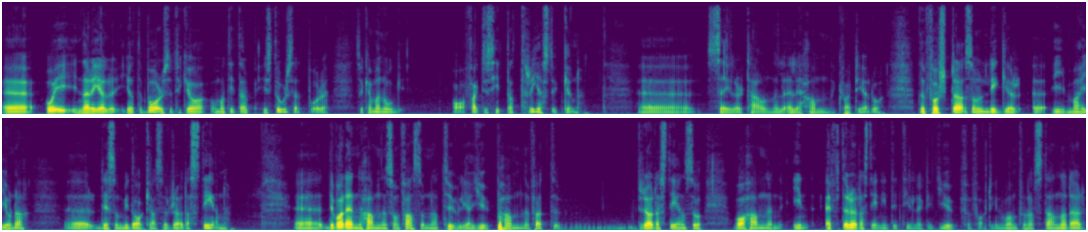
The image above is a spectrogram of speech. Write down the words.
Eh, och i, när det gäller Göteborg så tycker jag om man tittar historiskt sett på det så kan man nog ja, faktiskt hitta tre stycken eh, Sailor Town eller, eller hamnkvarter då. Den första som ligger eh, i Majorna, eh, det som idag kallas för Röda Sten. Eh, det var den hamnen som fanns, den naturliga djuphamnen för att Röda Sten så var hamnen in, efter Röda Sten inte tillräckligt djup för fartygen. De var tvungna att stanna där,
